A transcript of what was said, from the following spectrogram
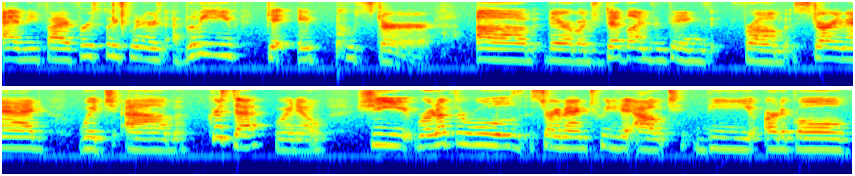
and the five first place winners, I believe, get a poster. Um, there are a bunch of deadlines and things from Starry Mag, which um, Krista, who I know, she wrote up the rules. Starry Mag tweeted out the article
